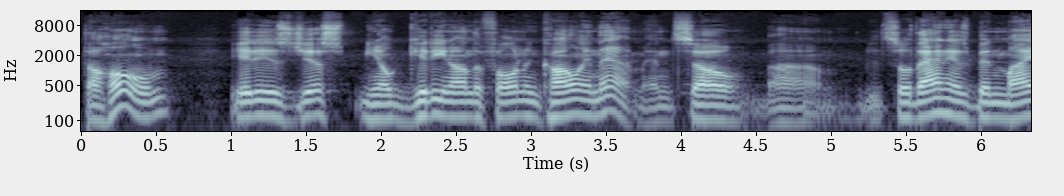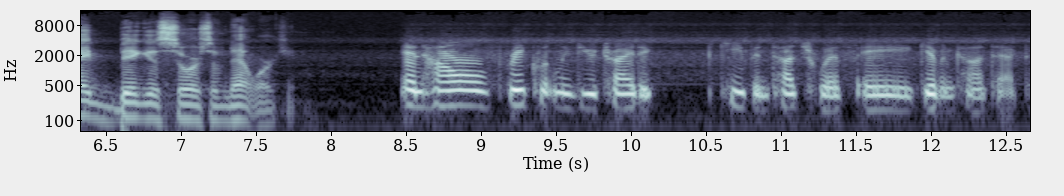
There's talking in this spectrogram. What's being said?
the home, it is just you know getting on the phone and calling them, and so um, so that has been my biggest source of networking. And how frequently do you try to keep in touch with a given contact?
